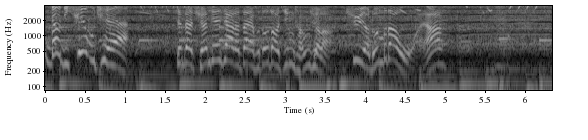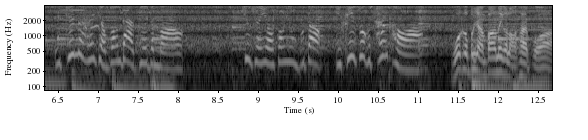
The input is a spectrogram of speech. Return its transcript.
你到底去不去？现在全天下的大夫都到京城去了，去也轮不到我呀。我真的很想帮大哥的忙，就算药方用不到，也可以做个参考啊。我可不想帮那个老太婆。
